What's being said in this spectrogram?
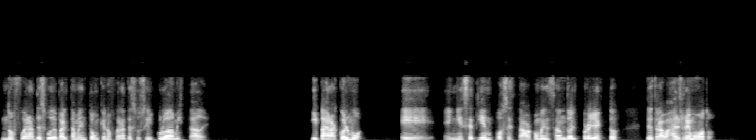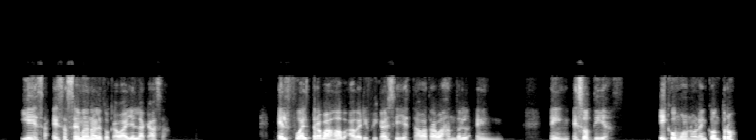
no fueras de su departamento, aunque no fueras de su círculo de amistades. Y para colmo, eh, en ese tiempo se estaba comenzando el proyecto de trabajar remoto. Y esa, esa semana le tocaba a ella en la casa. Él fue al trabajo a, verificar si ella estaba trabajando en, en, esos días. Y como no la encontró,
